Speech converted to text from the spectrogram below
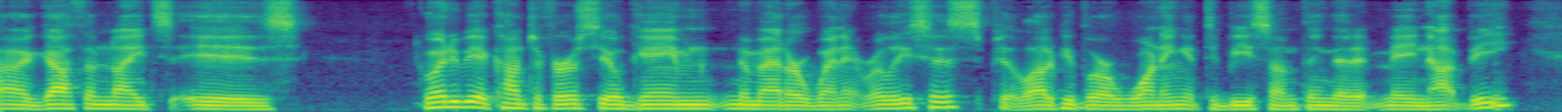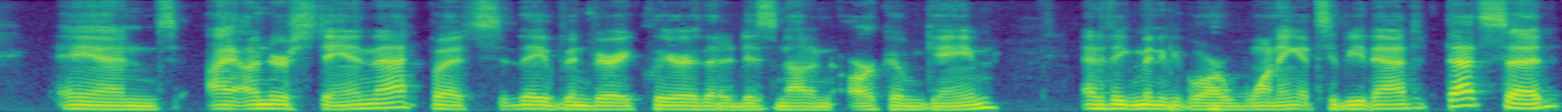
uh, Gotham Knights is going to be a controversial game no matter when it releases. A lot of people are wanting it to be something that it may not be. And I understand that, but they've been very clear that it is not an Arkham game. And I think many people are wanting it to be that. That said,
